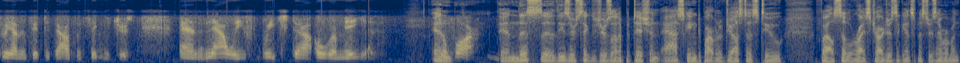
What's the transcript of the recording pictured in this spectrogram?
350,000 signatures, and now we've reached uh, over a million and, so far. And this, uh, these are signatures on a petition asking Department of Justice to file civil rights charges against Mr. Zimmerman.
